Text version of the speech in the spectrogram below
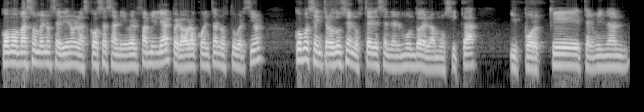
cómo más o menos se dieron las cosas a nivel familiar, pero ahora cuéntanos tu versión, cómo se introducen ustedes en el mundo de la música y por qué terminan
